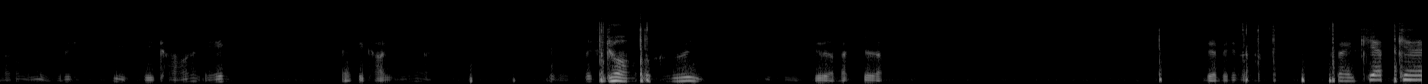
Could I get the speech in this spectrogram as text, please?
เราต้องหมุนด้วยที่สีขาวนั่นเองแสงสีขาวอยู่ข้างหน้าเชี่ยแสงสีขาว ฮ้ย เกือบนะเกือบเดินไปได้ไหมแบงเคียดแค่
